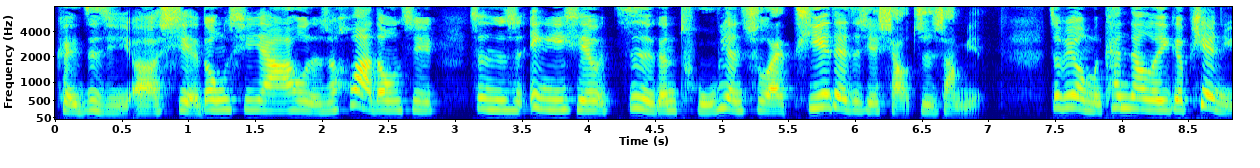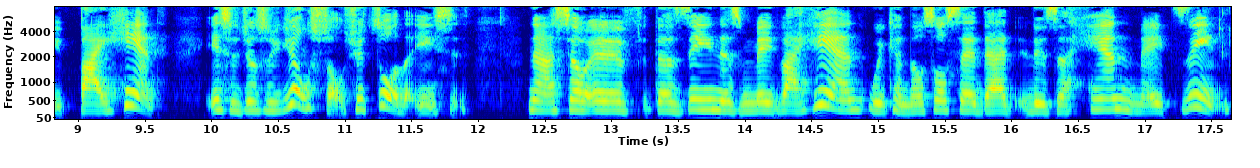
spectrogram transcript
可以自己呃写东西呀、啊，或者是画东西，甚至是印一些字跟图片出来贴在这些小字上面。这边我们看到了一个片语 by hand，意思就是用手去做的意思。 Now, so if the zine is made by hand, we can also say that it is a handmade zine.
